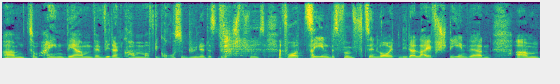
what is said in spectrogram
ähm, zum Einwärmen, wenn wir dann kommen auf die große Bühne des Twitch-Streams vor 10 bis 15 Leuten, die da live stehen werden. Ähm,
